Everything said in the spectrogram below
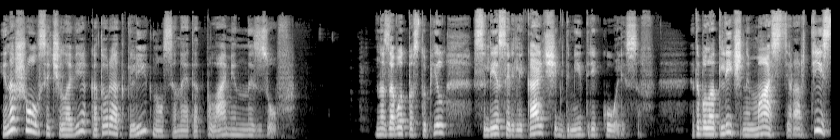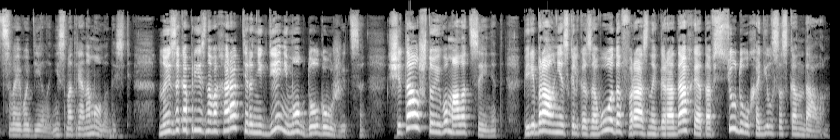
И нашелся человек, который откликнулся на этот пламенный зов. На завод поступил слесарь-лекальщик Дмитрий Колесов. Это был отличный мастер, артист своего дела, несмотря на молодость. Но из-за капризного характера нигде не мог долго ужиться. Считал, что его мало ценят. Перебрал несколько заводов в разных городах и отовсюду уходил со скандалом.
